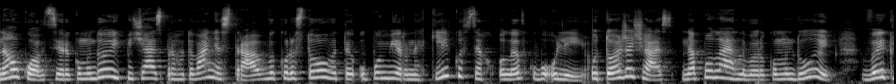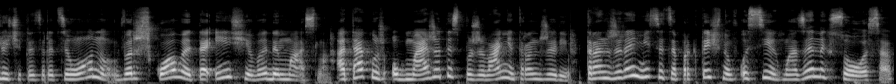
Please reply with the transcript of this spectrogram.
Науковці рекомендують під час приготування страв використовувати у помірних кількостях оливкову олію. У той же час наполегливо рекомендують виключити з раціону вершкове та інші види масла, а також обмежити споживання транжирів. Транжири містяться практично в усіх магазинних соусах,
